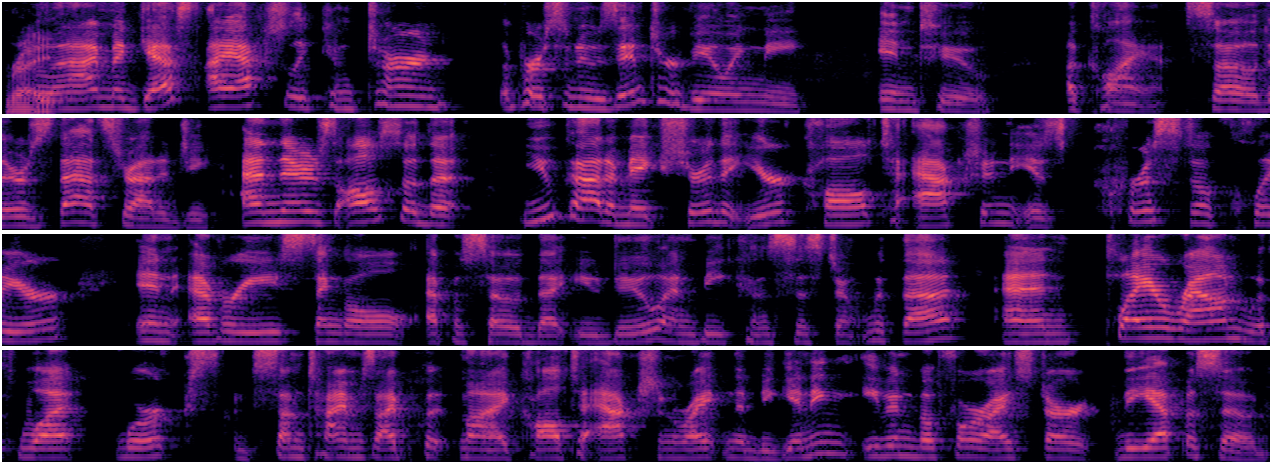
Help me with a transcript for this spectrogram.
Right. When I'm a guest, I actually can turn the person who's interviewing me into a client. So there's that strategy. And there's also the you got to make sure that your call to action is crystal clear in every single episode that you do and be consistent with that and play around with what works. Sometimes I put my call to action right in the beginning, even before I start the episode.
